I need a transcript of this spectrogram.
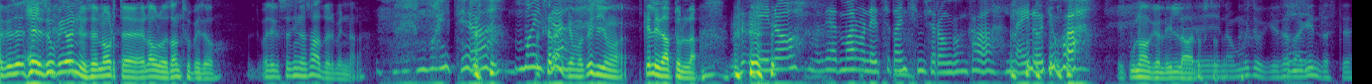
aga see, see suvi on ju see noorte laulu- ja tantsupidu ma ei tea, kas sa sinna saad veel minna või? ma ei tea, ma ei tea. rääkima, küsima, Kelly tahab tulla. ei noh, ma tean, ma arvan, et see tantsimise rong on ka läinud juba. kunagi oli illa ei arvestada no. muidugi, seda Ei. kindlasti.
